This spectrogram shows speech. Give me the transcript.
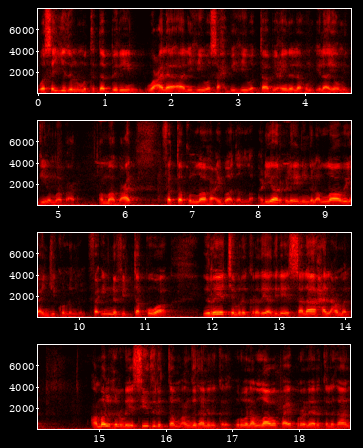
وسيد المتدبرين وعلى آله وصحبه والتابعين لهم إلى يوم الدين أما بعد أما بعد ஃபத்தகுல்லாஹ ஐபாத் அல்லா அடியார்களே நீங்கள் அல்லாவை அஞ்சிக் கொள்ளுங்கள். ஃப இன்ன ஃபி தக்குவா இறையச்சம் இருக்கிறதே அதிலே சலாஹல் அமல். அமல்களுடைய சீர்திருத்தம் அங்குதான் இருக்கிறது. ஒருவன் அல்லாவை பயப்படுற நேரத்தில் தான்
